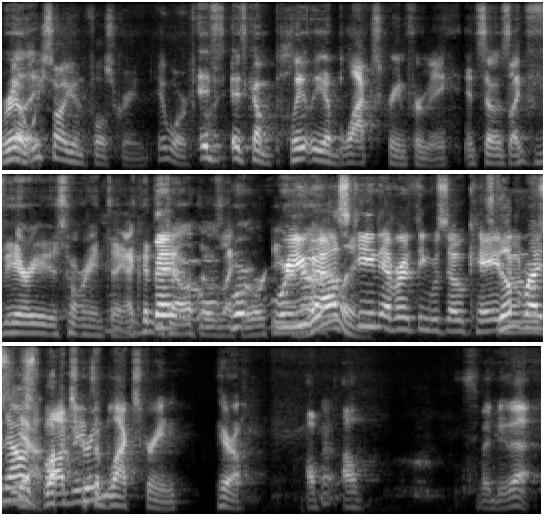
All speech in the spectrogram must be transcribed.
Yeah, really? we saw you in full screen. It worked. it's it's completely a black screen for me, and so it's like very disorienting. I couldn't Ben, tell if it was like were, working. were or you not. Really? asking everything was okay? Still no right now, it's Yeah, black responding? It's a black screen. Here, I'll, I'll, I'll uh, see if I do that.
